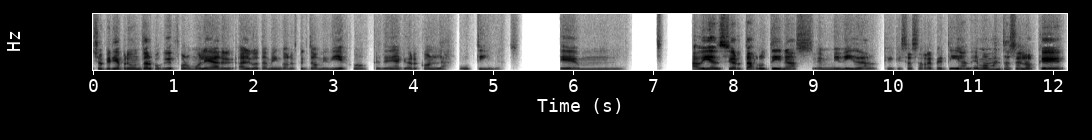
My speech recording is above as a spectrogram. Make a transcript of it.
yo quería preguntar porque formulé al- algo también con respecto a mi viejo que tenía que ver con las rutinas. Em, habían ciertas rutinas en mi vida que quizás se repetían en momentos en los que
